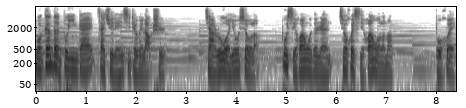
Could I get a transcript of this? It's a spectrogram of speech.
我根本不应该再去联系这位老师。假如我优秀了，不喜欢我的人就会喜欢我了吗？不会。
